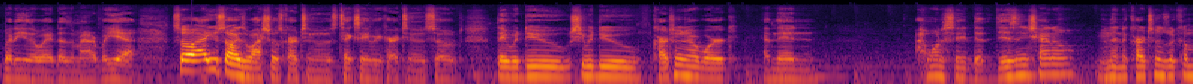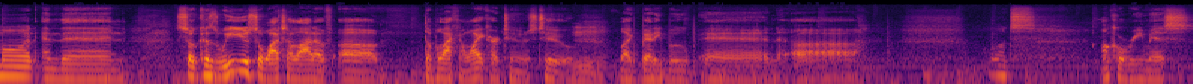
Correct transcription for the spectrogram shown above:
But either way, it doesn't matter. But yeah, so I used to always watch those cartoons, Tex Avery cartoons. So they would do, she would do Cartoon Network, and then I want to say the Disney Channel, and then the cartoons would come on, and then so because we used to watch a lot of um, the black and white cartoons too, like Betty Boop and uh, what's Uncle Remus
